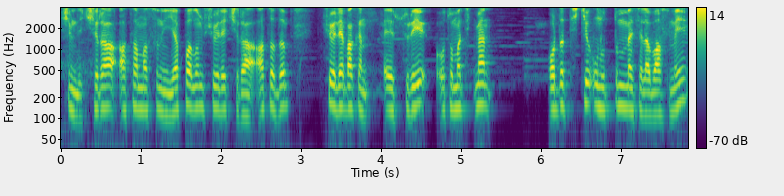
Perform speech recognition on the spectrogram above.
Şimdi çırağı atamasını yapalım. Şöyle çırağı atadım. Şöyle bakın e, süreyi otomatikmen Orada tiki unuttum mesela basmayı.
